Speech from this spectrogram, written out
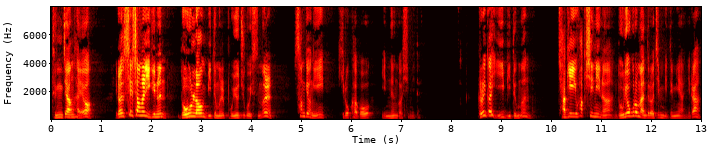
등장하여 이런 세상을 이기는 놀라운 믿음을 보여주고 있음을 성경이 기록하고 있는 것입니다. 그러니까 이 믿음은 자기 확신이나 노력으로 만들어진 믿음이 아니라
